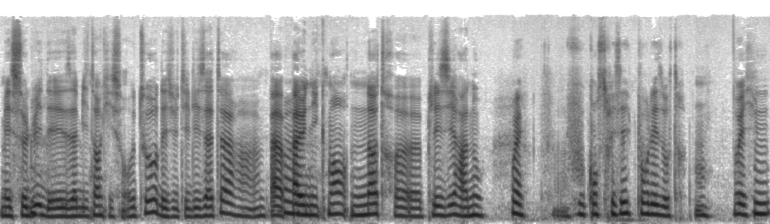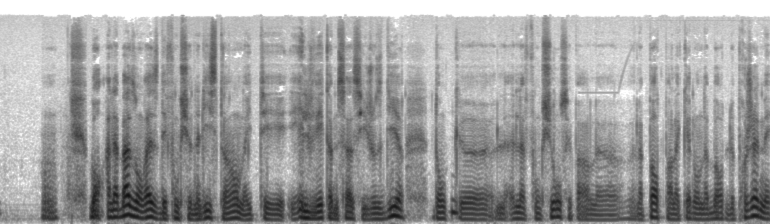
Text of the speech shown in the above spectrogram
mais celui Mm. des habitants qui sont autour, des utilisateurs, hein, pas, Ouais. pas uniquement notre plaisir à nous. Vous construisez pour les autres. Oui. Bon, à la base, on reste des fonctionnalistes. hein. On a été élevés comme ça, si j'ose dire. Donc, euh, la, la fonction, c'est par la, la porte par laquelle on aborde le projet. Mais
